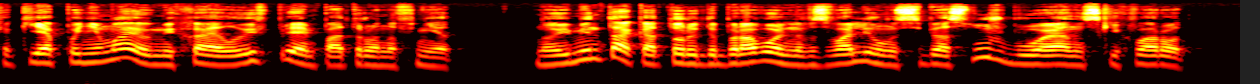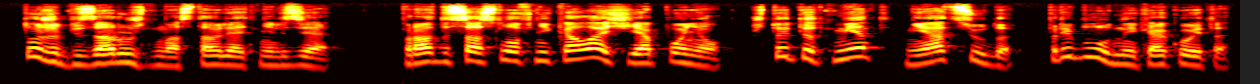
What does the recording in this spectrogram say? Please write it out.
Как я понимаю, у Михайлова и впрямь патронов нет. Но и мента, который добровольно взвалил на себя службу у Иоанновских ворот, тоже безоружным оставлять нельзя. Правда, со слов Николаевича я понял, что этот мент не отсюда, приблудный какой-то.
